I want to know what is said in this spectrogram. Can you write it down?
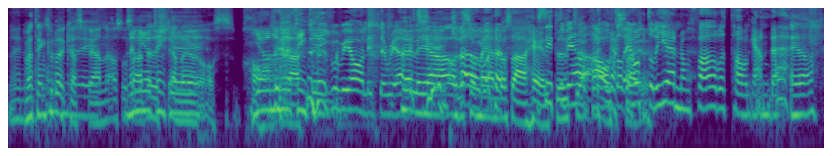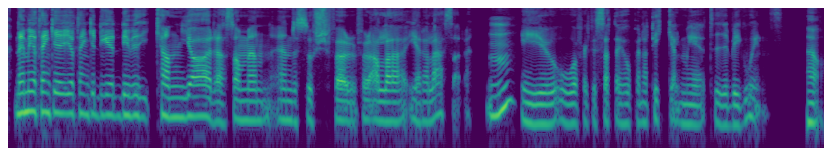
Nej, nej, Vad tänker du är- Caspian? Alltså, Nej, så här, men jag du tänker- känner ju oss bra. Ja, nej, men jag tänker- Nu får vi ha lite reality Eller ja, och det som är ändå så här helt Sitter vi här och pratar återigen om företagande. Ja. Nej, men jag tänker, jag tänker det, det vi kan göra som en, en resurs för, för alla era läsare Mm. är ju att faktiskt sätta ihop en artikel med 10 big wins Ja.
